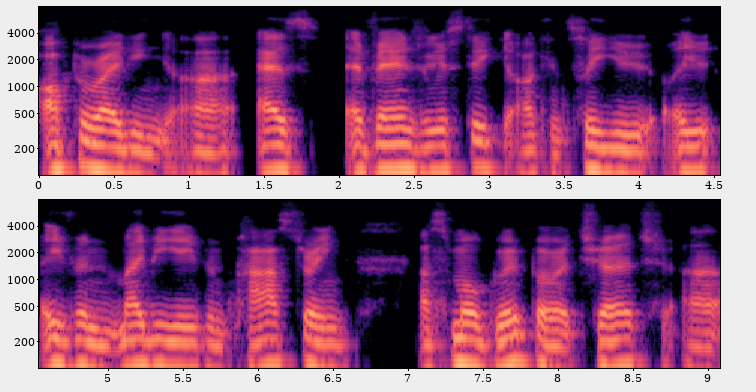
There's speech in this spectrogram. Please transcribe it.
operating uh, as evangelistic. I can see you even maybe even pastoring a small group or a church. Uh,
